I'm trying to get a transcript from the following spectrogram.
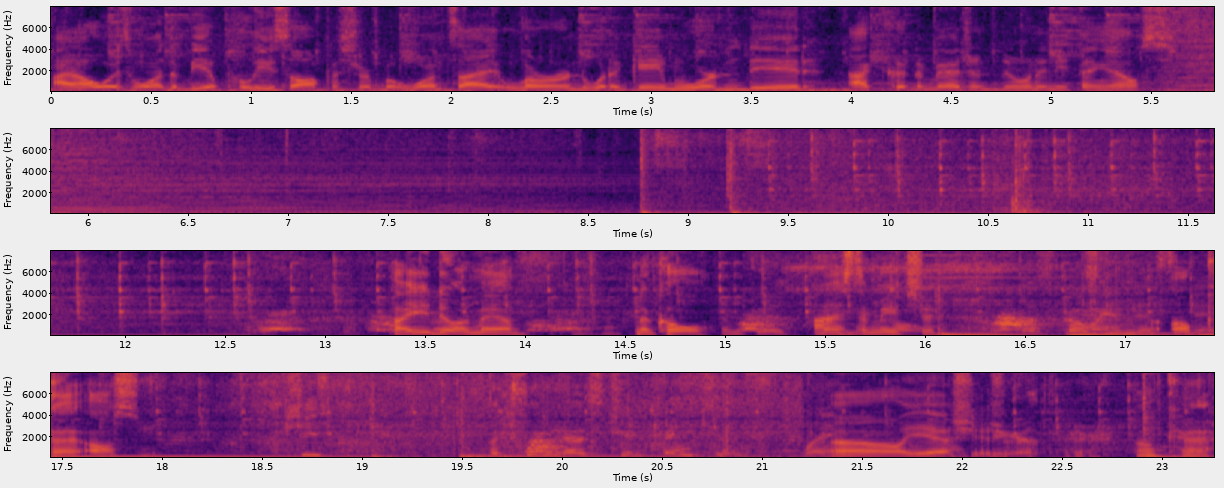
I always wanted to be a police officer, but once I learned what a game warden did, I couldn't imagine doing anything else. How you doing, ma'am? Nicole. I'm good. Hi, Nice to meet you. Let's go in this. Okay, day. awesome. She's between those two fences. way Oh, yeah, back she's there. right there. Okay.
